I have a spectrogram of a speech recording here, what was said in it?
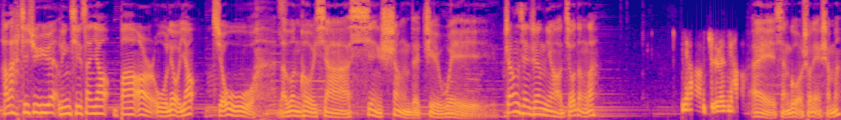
好了，继续预约零七三幺八二五六幺九五五，来问候一下线上的这位张先生，你好，久等了。你好，主持人你好。哎，想跟我说点什么？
